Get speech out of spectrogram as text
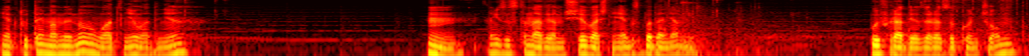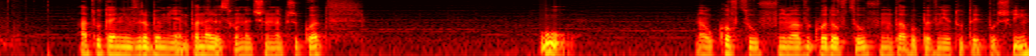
Jak tutaj mamy, no ładnie, ładnie. Hmm, no i zastanawiam się właśnie jak z badaniami. Pływ radia zaraz zakończą. A tutaj niech zrobią, nie wiem, panele słoneczne na przykład. Uuu. Naukowców, nie ma wykładowców, no to bo pewnie tutaj poszli.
